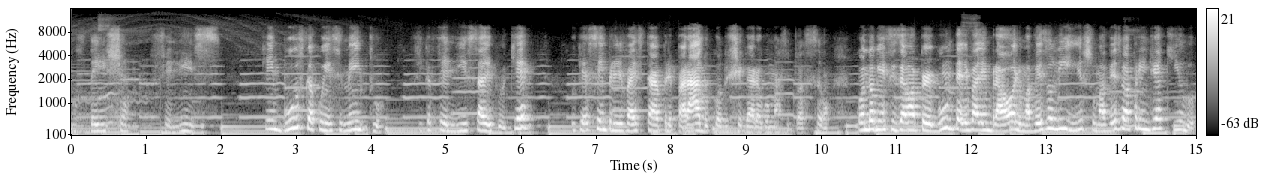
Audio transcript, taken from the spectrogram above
nos deixa feliz. Quem busca conhecimento fica feliz, sabe por quê? Porque sempre ele vai estar preparado quando chegar alguma situação. Quando alguém fizer uma pergunta, ele vai lembrar: olha, uma vez eu li isso, uma vez eu aprendi aquilo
